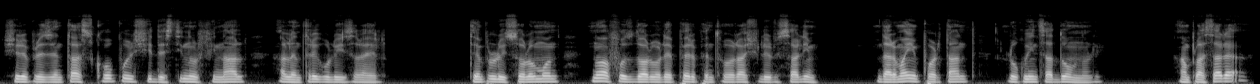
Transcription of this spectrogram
și reprezenta scopul și destinul final al întregului Israel. Templul lui Solomon nu a fost doar un reper pentru orașul Ierusalim, dar mai important, locuința Domnului. Amplasarea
